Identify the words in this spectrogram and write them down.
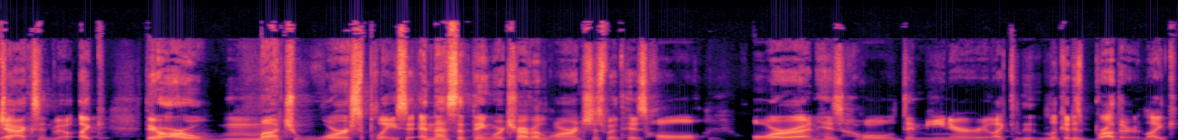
Jacksonville. Like there are much worse places, and that's the thing where Trevor Lawrence, just with his whole aura and his whole demeanor, like look at his brother, like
